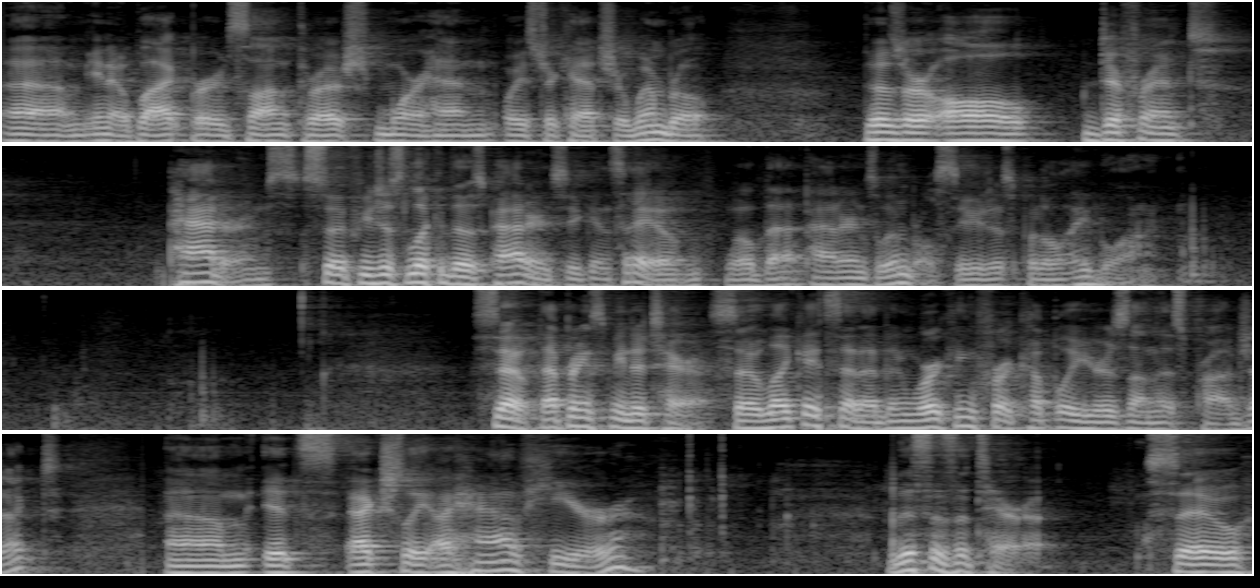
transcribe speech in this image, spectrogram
Um, you know, blackbird, song thrush, moorhen, oystercatcher, whimbrel those are all different patterns. So if you just look at those patterns, you can say, oh, well, that pattern's Whimbrel, so you just put a label on it. So that brings me to Terra. So like I said, I've been working for a couple of years on this project. Um, it's actually, I have here, this is a Terra. So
